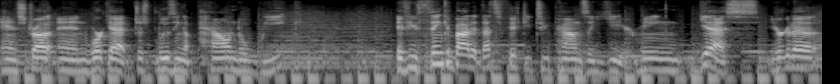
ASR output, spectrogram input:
and str- and work at just losing a pound a week. If you think about it, that's 52 pounds a year. Meaning, yes, you're gonna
